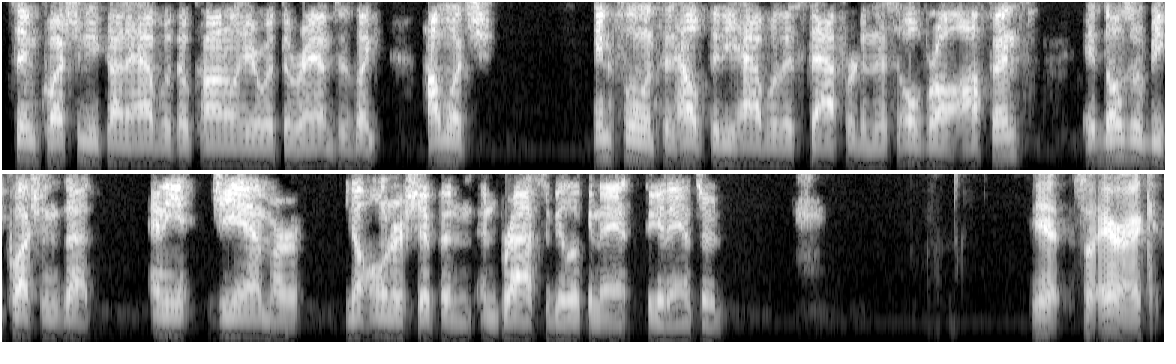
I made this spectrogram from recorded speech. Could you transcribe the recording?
Same question you kind of have with O'Connell here with the Rams is like how much influence and help did he have with his Stafford in this overall offense? It, those would be questions that any GM or you know ownership and, and brass would be looking at to get answered. Yeah. So Eric,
